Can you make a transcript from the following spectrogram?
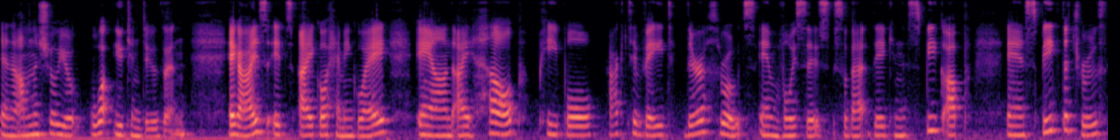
and i'm to show you what you can do then. Hey guys it's aiko hemingway and i help people activate their throats and voices so that they can speak up and speak the truth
